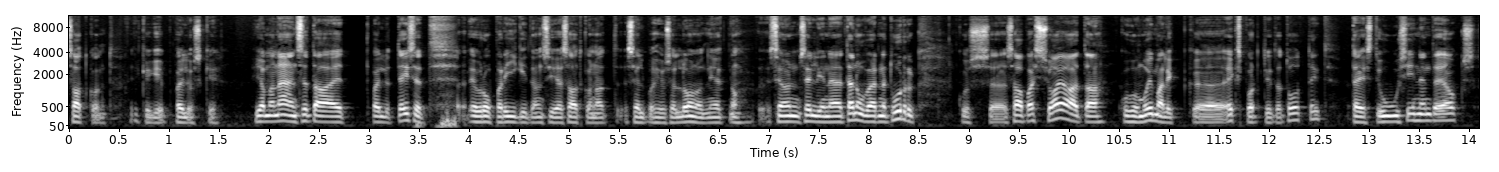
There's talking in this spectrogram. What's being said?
saatkond ikkagi paljuski. Ja ma näen seda, et paljud teised Euroopa riigid on siia saatkonnad sel põhjusel loonud, nii et noh, see on selline tänuväärne turg, kus äh, saab asju ajada, kuhu on võimalik äh, eksportida tooteid, täiesti uusi nende jaoks,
